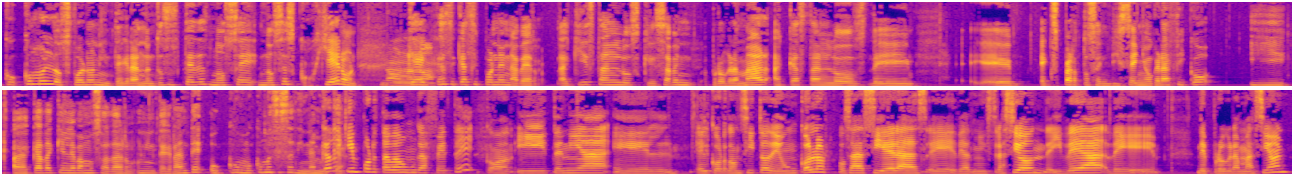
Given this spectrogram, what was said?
¿Cómo los fueron integrando? Entonces, ustedes no se, no se escogieron. No, no, que no. casi, casi ponen, a ver, aquí están los que saben programar, acá están los de eh, expertos en diseño gráfico y a cada quien le vamos a dar un integrante o cómo, cómo es esa dinámica. Cada quien portaba un gafete con, y tenía el, el cordoncito de un color. O sea, si eras eh, de administración, de idea, de, de programación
